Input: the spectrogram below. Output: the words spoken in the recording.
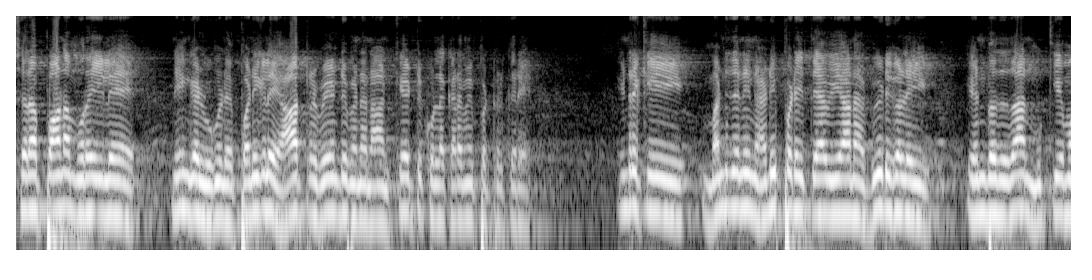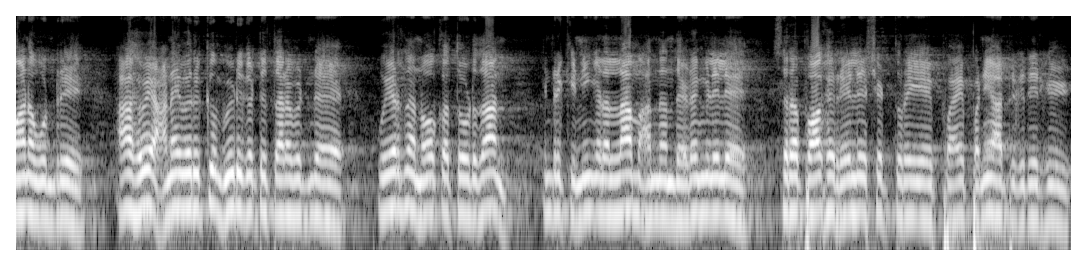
சிறப்பான முறையிலே நீங்கள் உங்களுடைய பணிகளை ஆற்ற வேண்டும் என நான் கேட்டுக்கொள்ள கடமைப்பட்டிருக்கிறேன். இன்றைக்கு மனிதனின் அடிப்படை தேவையான வீடுகளை என்பதுதான் முக்கியமான ஒன்று. ஆகவே அனைவருக்கும் வீடு கட்டு தர வேண்டிய உயர்ந்த நோக்கத்தோடு தான் இன்றைக்கு நீங்களெல்லாம் அந்தந்த இடங்களிலே சிறப்பாக ரியல் எஸ்டேட் துறையை ப பணியாற்றுகிறீர்கள்.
